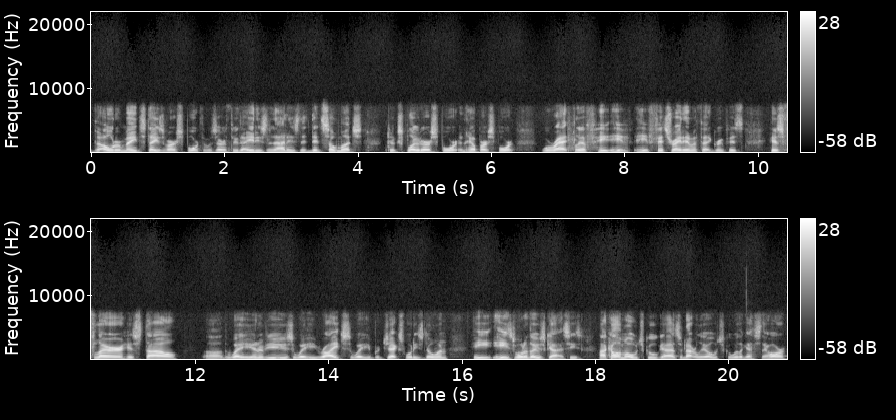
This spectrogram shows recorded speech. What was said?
the older mainstays of our sport that was there through the 80s and 90s that did so much to explode our sport and help our sport. Well, Ratcliffe, he he he fits right in with that group. His his flair, his style, uh, the way he interviews, the way he writes, the way he projects what he's doing. He he's one of those guys. He's I call them old school guys. They're not really old school. Well, I guess they are.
